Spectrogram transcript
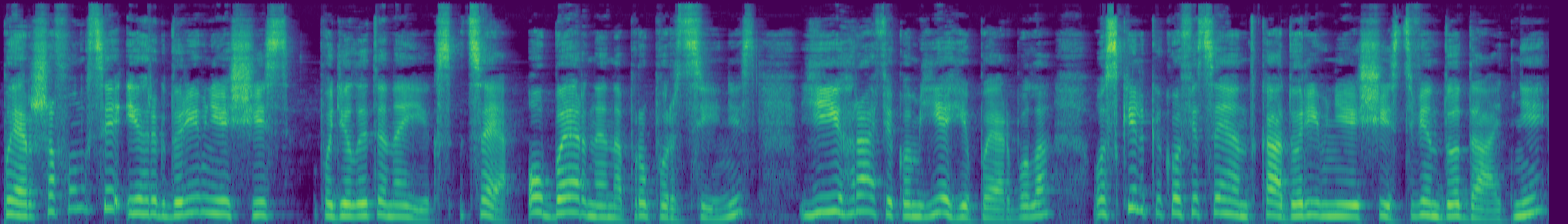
Перша функція y дорівнює 6 поділити на х. Це обернена пропорційність, її графіком є гіпербола, оскільки коефіцієнт k дорівнює 6, він додатній,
